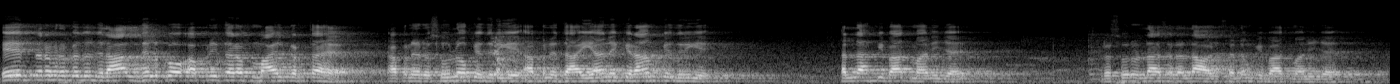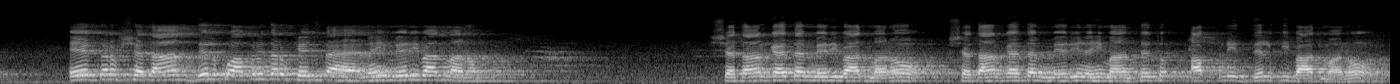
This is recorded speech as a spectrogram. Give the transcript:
ایک طرف رب الجلال دل کو اپنی طرف مائل کرتا ہے، اپنے رسولوں کے ذریعے، اپنے دائیان کرام کے ذریعے۔ اللہ کی بات مانی جائے، رسول اللہ صلی اللہ علیہ وسلم کی بات مانی جائے۔ ایک طرف شیطان دل کو اپنی طرف کھینچتا ہے، نہیں، میری بات مانو۔ شیطان کہتا ہے، میری بات مانو۔ شیطان کہتا ہے، میری نہیں مانتے، تو اپنی دل کی بات مانو۔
